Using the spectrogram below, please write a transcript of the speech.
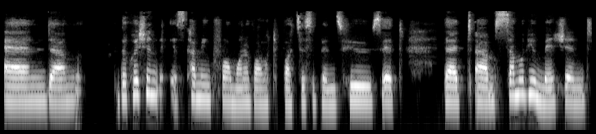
and um, the question is coming from one of our participants who said that um, some of you mentioned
